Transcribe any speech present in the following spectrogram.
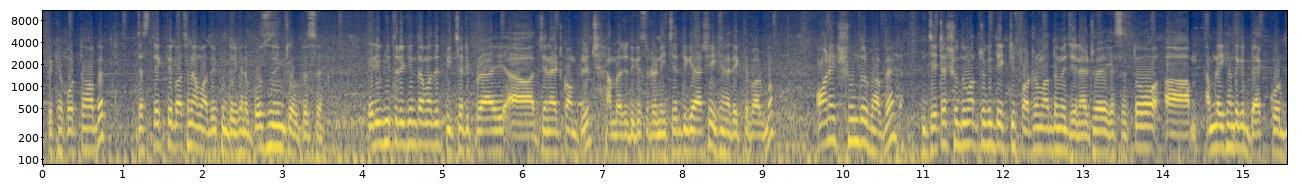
অপেক্ষা করতে হবে। জাস্ট দেখতে পাচ্ছেন আমাদের কিন্তু এখানে প্রসেসিং চলতেছে। এরই ভিতরে কিন্তু আমাদের পিকচারটি প্রায় জেনারেট কমপ্লিট আমরা যদি কিছুটা নিচের দিকে আসি, এখানে দেখতে পারব। অনেক সুন্দরভাবে যেটা শুধুমাত্র কিন্তু একটি ফটোর মাধ্যমে জেনারেট হয়ে গেছে। তো আমরা এখান থেকে ব্যাক করব।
